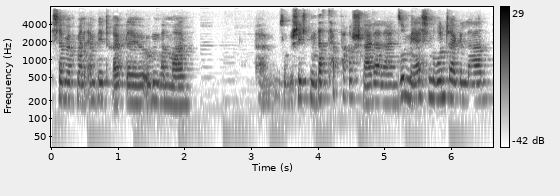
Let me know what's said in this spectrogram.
Ich habe mir auf meinem MP3-Player irgendwann mal ähm, so Geschichten wie das tapfere Schneiderlein, so Märchen runtergeladen.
